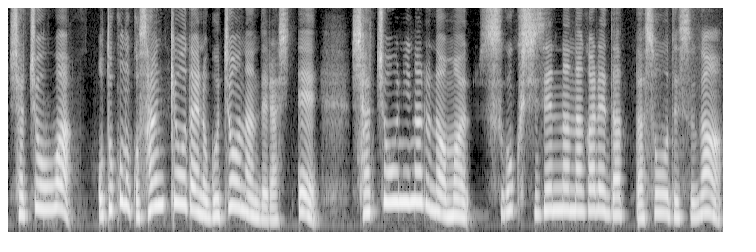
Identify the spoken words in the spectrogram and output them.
社長は男の子3兄弟のご長男でらして社長になるのはまあすごく自然な流れだったそうですが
